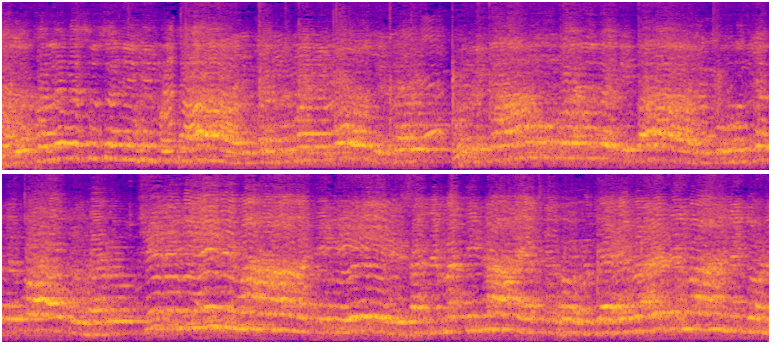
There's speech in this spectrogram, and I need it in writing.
जल फल वसुसनि मुतार जन मन मोद करो नाम बहुत दितार पूजत पाप हरो श्री माति वीर सनमति नायक हो जय वर्धमान गुण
